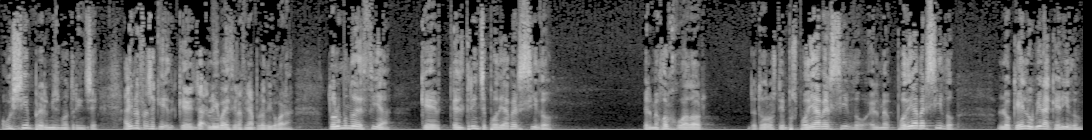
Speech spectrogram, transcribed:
Es siempre el mismo trinche. Hay una frase que, que ya lo iba a decir al final, pero lo digo ahora. Todo el mundo decía que el trinche podía haber sido el mejor jugador de todos los tiempos. Podía haber sido... El, podía haber sido lo que él hubiera querido.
